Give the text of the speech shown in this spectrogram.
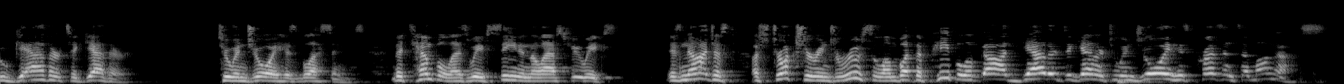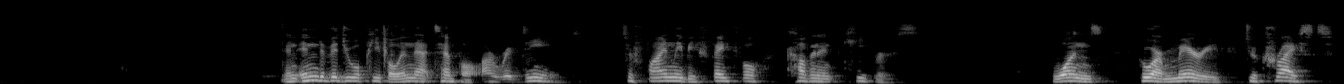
who gather together to enjoy His blessings. The temple, as we've seen in the last few weeks, is not just a structure in Jerusalem, but the people of God gathered together to enjoy His presence among us. And individual people in that temple are redeemed to finally be faithful covenant keepers. Ones who are married to Christ,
